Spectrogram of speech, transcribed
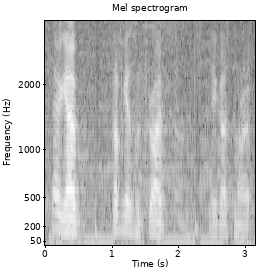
There we go. Don't forget to subscribe. See you guys tomorrow.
